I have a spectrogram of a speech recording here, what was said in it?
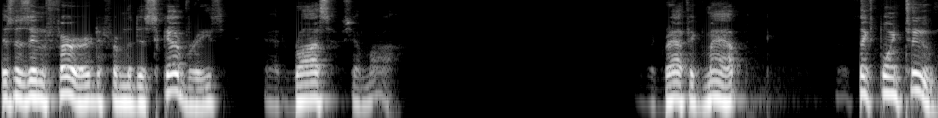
This is inferred from the discoveries at Ras Shamra. The graphic map 6.2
